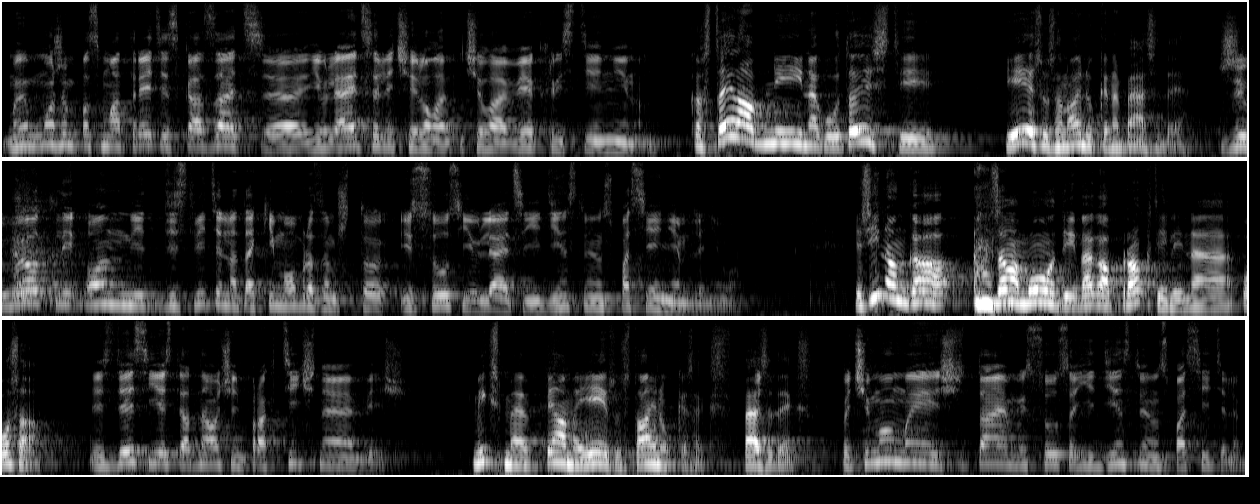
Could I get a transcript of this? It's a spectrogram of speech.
Мы можем посмотреть и сказать, э, является ли чело- человек христианином. kas ta elab nii, nagu tõesti Jeesus on ainukene pääsetee? Живет ли он и действительно таким образом, что Иисус является единственным спасением для него? ja siin on ka samamoodi väga praktiline osa. И здесь есть одна очень практичная вещь. miks me peame Jeesust ainukeseks pääseteeks? Почему мы считаем Иисуса единственным спасителем?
